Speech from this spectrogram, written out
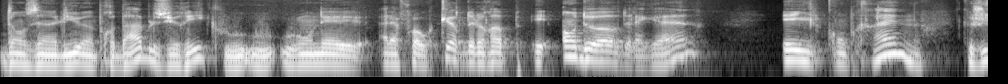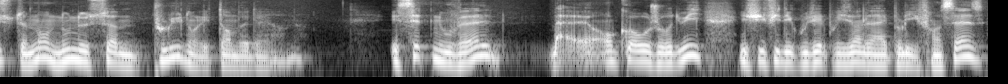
dans un lieu improbable, Zurich, où on est à la fois au cœur de l'Europe et en dehors de la guerre, et ils comprennent que justement nous ne sommes plus dans les temps modernes. Et cette nouvelle bah, encore aujourd'hui, il suffit d'écouter le président de la République française,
